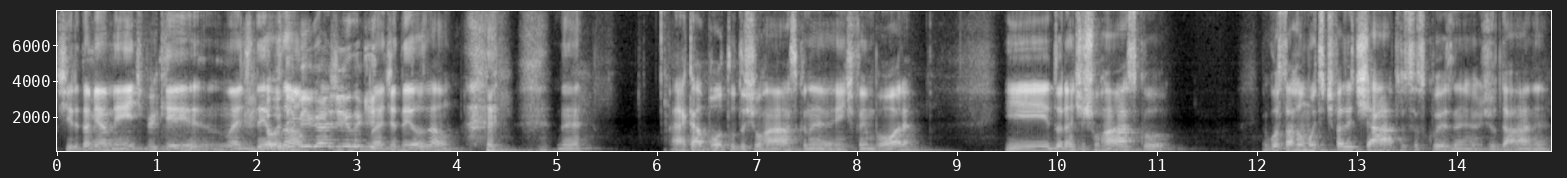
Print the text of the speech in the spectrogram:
Tira da minha mente, porque não é de Deus, não. agindo aqui. Não é de Deus, não. né? Aí acabou todo o churrasco, né? A gente foi embora. E durante o churrasco, eu gostava muito de fazer teatro, essas coisas, né? Ajudar, né?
